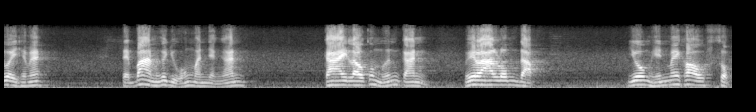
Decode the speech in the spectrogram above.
ด้วยใช่ไหมแต่บ้านมันก็อยู่ของมันอย่างนั้นกายเราก็เหมือนกัน เวลาลมดับ โยมเห็นไหมเขาเอาศพ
